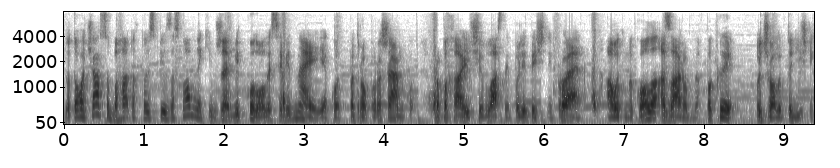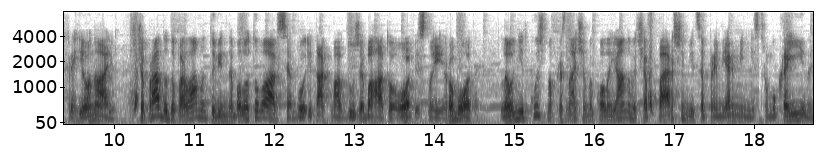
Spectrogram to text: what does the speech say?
До того часу багато хто із співзасновників вже відкололися від неї, як от Петро Порошенко, пропихаючи власний політичний проект. А от Микола Азаров навпаки очолив тодішніх регіоналів. Щоправда, до парламенту він не балотувався, бо і так мав дуже багато офісної роботи. Леонід Кучма призначив Микола Яновича першим віце-прем'єр-міністром України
